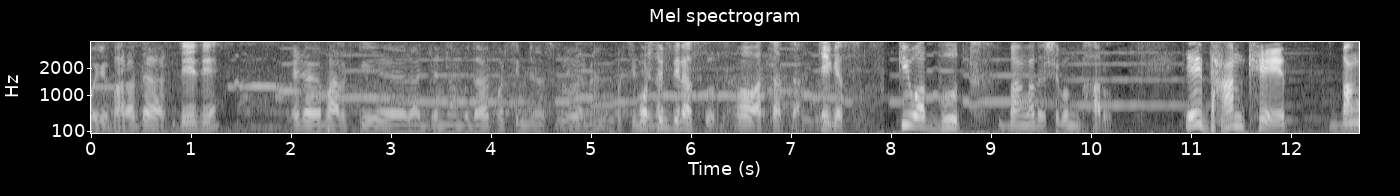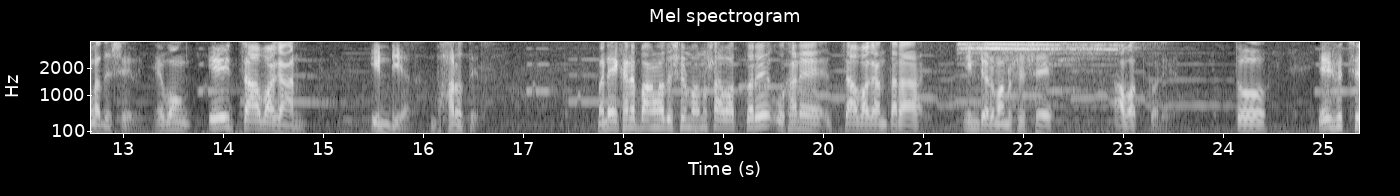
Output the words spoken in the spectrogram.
ওই ভারতে জি জি। এটা ভারত কি রাজ্যের নাম বোধ হয় পশ্চিম দিনাজপুর বলে না? পশ্চিম দিনাজপুর। ও আচ্ছা আচ্ছা ঠিক আছে। কি অদ্ভুত বাংলাদেশ এবং ভারত। এই ধান ক্ষেত বাংলাদেশের এবং এই চা বাগান ইন্ডিয়ার ভারতের। মানে এখানে বাংলাদেশের মানুষ আবাদ করে ওখানে চা বাগান তারা ইন্ডিয়ার মানুষ এসে আবাদ করে। তো এই হচ্ছে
